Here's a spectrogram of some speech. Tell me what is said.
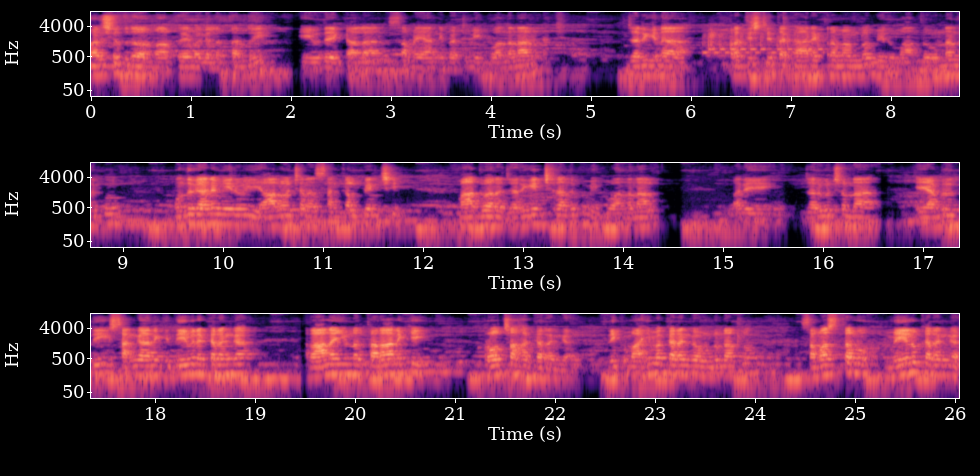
పరిశుద్ధుడు మా ప్రేమ గల తండ్రి ఈ ఉదయకాల సమయాన్ని బట్టి మీకు వందనాలు. జరిగిన ప్రతిష్ఠిత కార్యక్రమంలో మీరు మాతో ఉన్నందుకు ముందుగానే మీరు ఈ ఆలోచన సంకల్పించి మా ద్వారా జరిగించినందుకు మీకు వందనాలు. మరి జరుగుతున్న ఈ అభివృద్ధి సంఘానికి దీవెనకరంగా రానయ్యున్న తరానికి ప్రోత్సాహకరంగా నీకు మహిమకరంగా ఉండున్నట్లు సమస్తము మేలుకరంగా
